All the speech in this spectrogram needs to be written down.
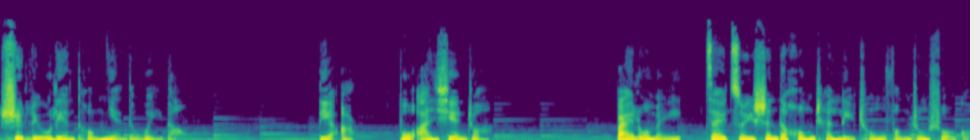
是留恋童年的味道。第二，不安现状。白落梅在《最深的红尘里重逢》中说过：“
